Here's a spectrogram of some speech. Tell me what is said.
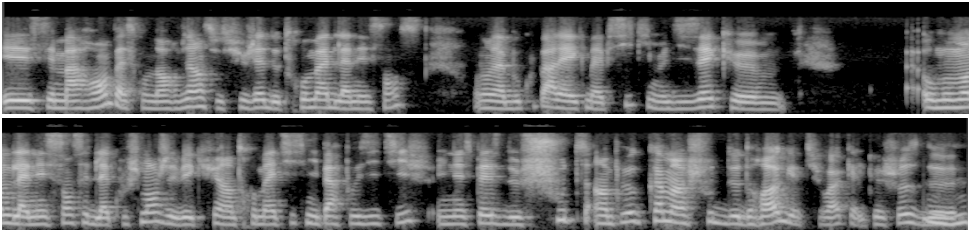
Et c'est marrant parce qu'on en revient à ce sujet de trauma de la naissance. On en a beaucoup parlé avec ma psy qui me disait que au moment de la naissance et de l'accouchement, j'ai vécu un traumatisme hyper positif, une espèce de shoot, un peu comme un shoot de drogue, tu vois, quelque chose de, mmh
